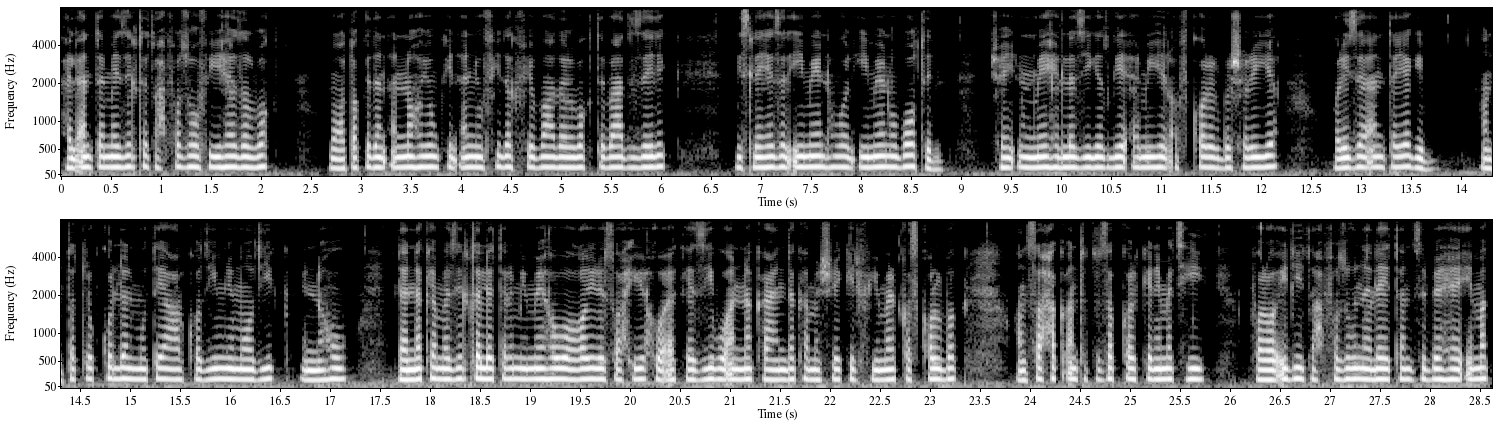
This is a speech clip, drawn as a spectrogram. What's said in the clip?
هل أنت ما زلت تحفظه في هذا الوقت؟ معتقدا أنه يمكن أن يفيدك في بعض الوقت بعد ذلك. مثل هذا الإيمان هو الإيمان باطل. شيء ما الذي قد جاء به الأفكار البشرية ولذا أنت يجب أن تترك كل المتاع القديم لماضيك. إنه لأنك ما زلت لا ترمي ما هو غير صحيح وأكاذيب أنك عندك مشاكل في مركز قلبك. أنصحك أن تتذكر كلمته فرائدي تحفظون لا تنس بهائمك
